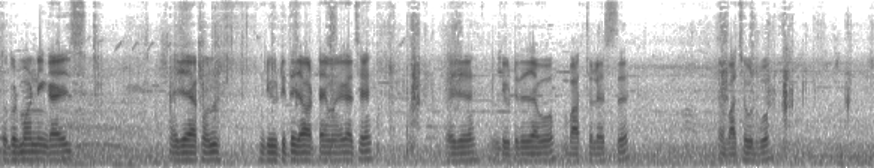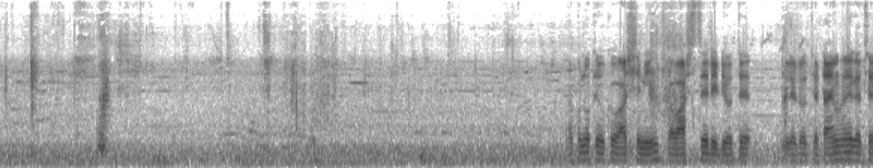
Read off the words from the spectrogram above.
তো গুড মর্নিং গাইজ এই যে এখন ডিউটিতে যাওয়ার টাইম হয়ে গেছে। এই যে ডিউটিতে যাব, বাস চলে এসছে। বাসে উঠবো। এখনও কেউ কেউ আসেনি, সব আসছে রেডিওতে লেট হচ্ছে টাইম হয়ে গেছে।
